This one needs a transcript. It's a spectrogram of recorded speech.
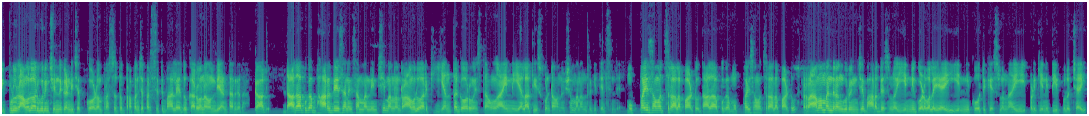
ఇప్పుడు రాములవారి గురించి ఎందుకండి చెప్పుకోవడం? ప్రస్తుతం ప్రపంచ పరిస్థితి బాగాలేదు కరోనా ఉంది అంటారు కదా. కాదు. దాదాపుగా భారతదేశానికి సంబంధించి మనం రాముల వారికి ఎంత గౌరవం ఇస్తాము ఆయన్ని ఎలా తీసుకుంటాం అనే విషయం మనందరికీ తెలిసిందే. ముప్పై సంవత్సరాల పాటు దాదాపుగా ముప్పై సంవత్సరాల పాటు రామ మందిరం గురించే భారతదేశంలో ఎన్ని గొడవలు అయ్యాయి ఎన్ని కోర్టు కేసులు ఉన్నాయి ఇప్పటికి ఎన్ని తీర్పులు వచ్చాయి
